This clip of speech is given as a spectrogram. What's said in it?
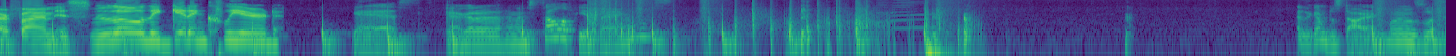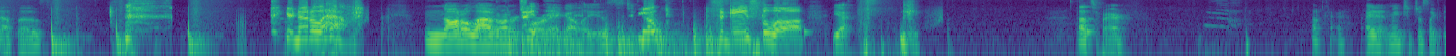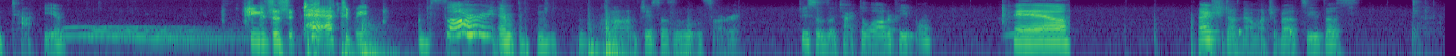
Our farm is slowly getting cleared. Yes. Okay, I gotta. I'm gonna sell a few things. I think I'm just dying. This is what death is. You're not allowed. Not allowed on recording, at least. Nope. It's against the law. Yeah. That's fair. Okay. I didn't mean to just like attack you. Jesus attacked me. I'm sorry. I'm come on, Jesus isn't sorry. Jesus attacked a lot of people. Yeah. I actually don't know much about Jesus.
